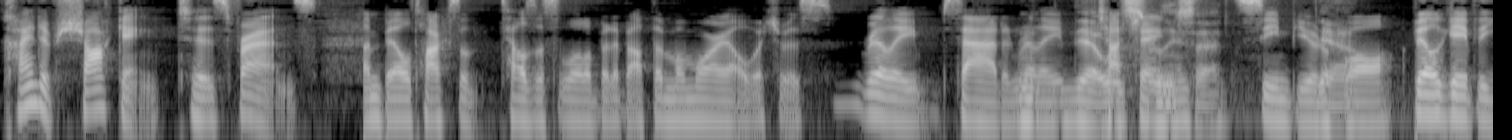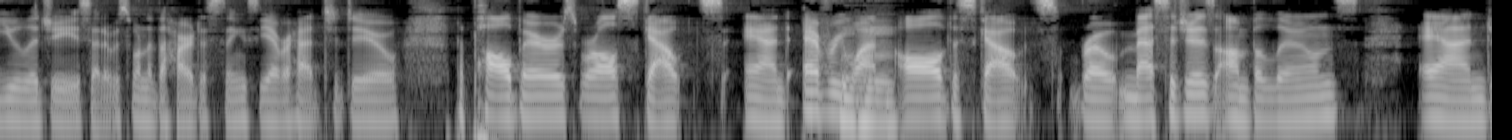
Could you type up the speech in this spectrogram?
kind of shocking to his friends. And Bill talks tells us a little bit about the memorial, which was really sad and really Yeah, it was touching. really and sad. Seemed beautiful. Bill gave the eulogy, said it was one of the hardest things he ever had to do. The pallbearers were all scouts, and everyone, Mm-hmm. all the scouts, wrote messages on balloons and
